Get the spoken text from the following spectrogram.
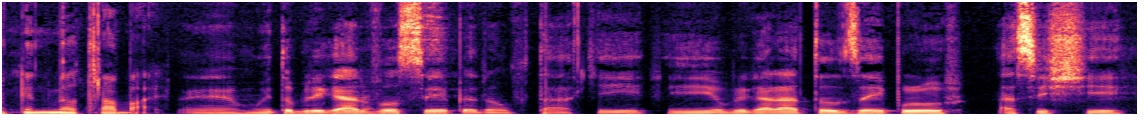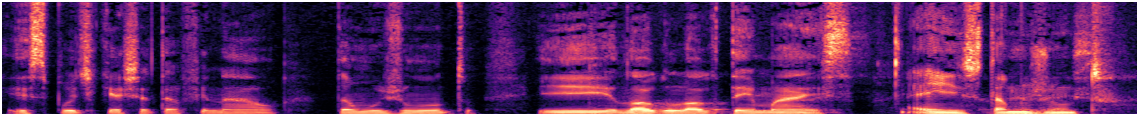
pouquinho do meu trabalho. É, muito obrigado você, Pedrão, por estar aqui. E obrigado a todos aí por assistir esse podcast até o final. Tamo junto. E logo, logo tem mais. É isso, tamo junto.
